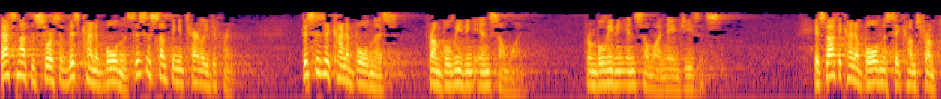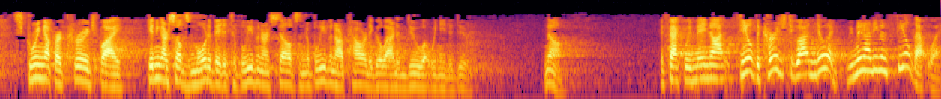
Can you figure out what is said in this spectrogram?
That's not the source of this kind of boldness. This is something entirely different. This is the kind of boldness from believing in someone, from believing in someone named Jesus. It's not the kind of boldness that comes from screwing up our courage by getting ourselves motivated to believe in ourselves and to believe in our power to go out and do what we need to do. No. In fact, we may not feel the courage to go out and do it. We may not even feel that way.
